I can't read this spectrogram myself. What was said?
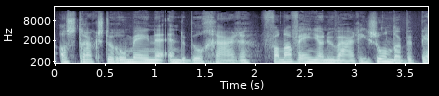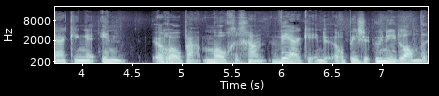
als straks de Roemenen en de Bulgaren vanaf 1 januari... zonder beperkingen in Europa mogen gaan werken in de Europese Unielanden.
